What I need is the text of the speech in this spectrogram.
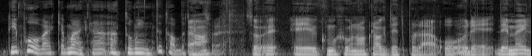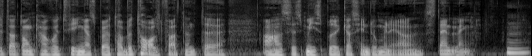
det påverkar marknaden att de inte tar betalt ja, för det? Så EU-kommissionen har klagat lite på det där. Och, mm. det, det, är möjligt att de kanske tvingas börja ta betalt för att inte anses missbruka sin dominerande ställning. Mm.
